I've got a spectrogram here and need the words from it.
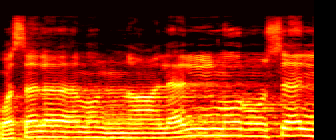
وسلام على المرسلين.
